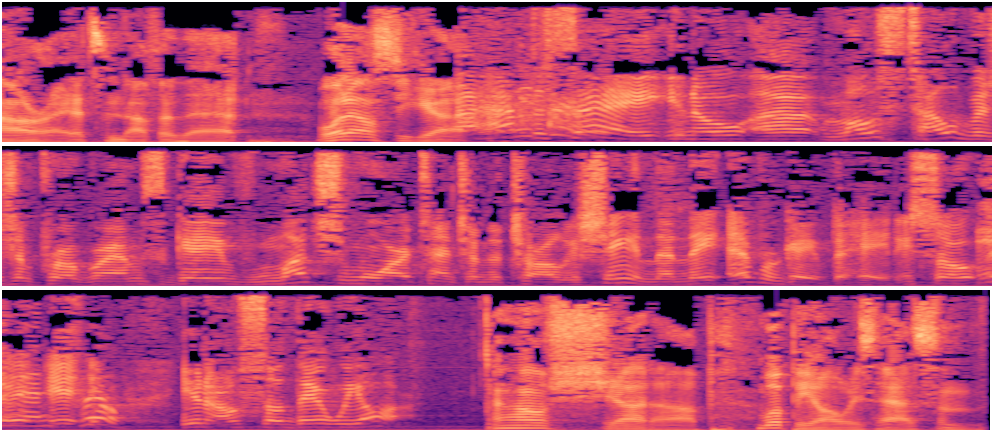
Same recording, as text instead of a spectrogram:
All right, that's enough of that. What else you got? I have to say, you know, uh, most television programs gave much more attention to Charlie Sheen than they ever gave to Haiti. So, And it- it- true. you know, so there we are. Oh, shut up. Whoopi always has some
